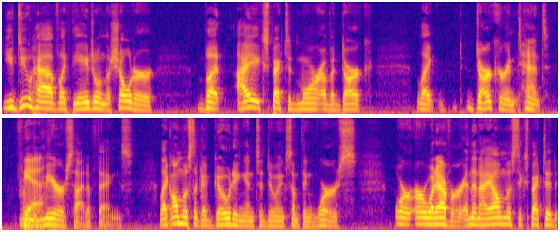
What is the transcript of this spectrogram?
you do have like the angel on the shoulder, but I expected more of a dark, like darker intent from Yeah. the mirror side of things, like almost like a goading into doing something worse, or or whatever. And then I almost expected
